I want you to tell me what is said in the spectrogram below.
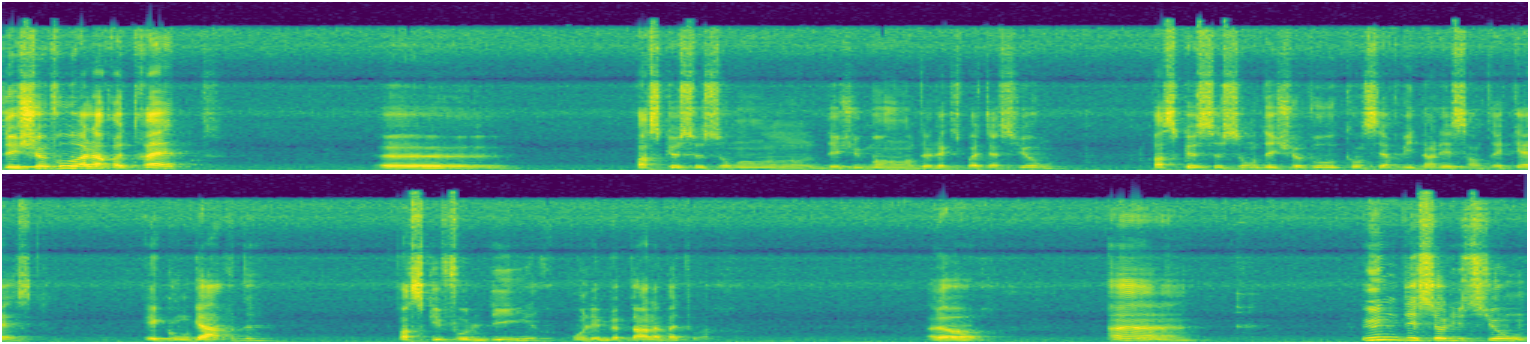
des chevaux à la retraite, euh, parce que ce sont des juments de l'exploitation, parce que ce sont des chevaux qu'on servit dans les centres équestres et qu'on garde, parce qu'il faut le dire, on ne les met pas à l'abattoir. Alors, une des solutions,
